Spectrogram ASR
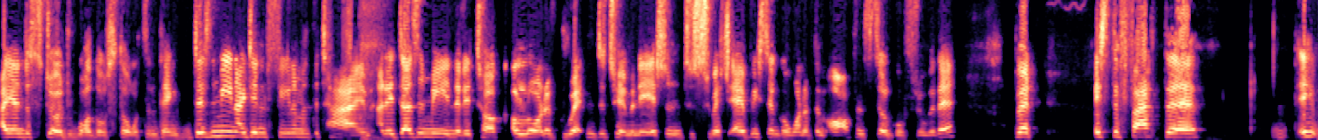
I understood what those thoughts and things doesn't mean I didn't feel them at the time, and it doesn't mean that it took a lot of grit and determination to switch every single one of them off and still go through with it. But it's the fact that it,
